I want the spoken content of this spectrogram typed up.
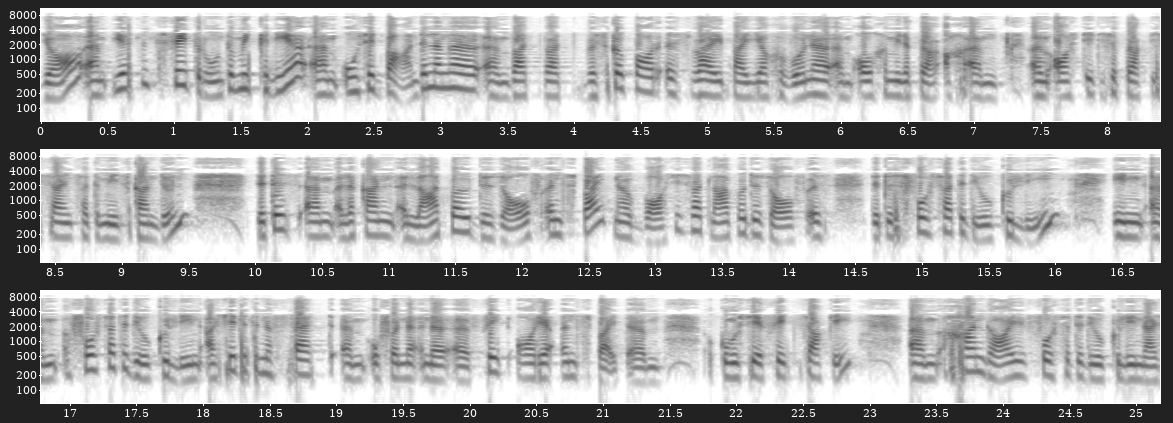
Ja, ehm um, eerstens vet rondom die knie. Ehm um, ons het behandelinge ehm um, wat wat beskikbaar is by by jou gewone ehm um, algemene ag ehm um, estetiese praktisyns wat 'n mens kan doen. Dit is ehm um, hulle kan 'n lipo dissolve inspuit. Nou basies wat lipo dissolve is, dit is fosfatidilkolien en ehm um, fosfatidilkolien as jy dit in 'n vet ehm um, of in 'n in 'n vet area inspuit, ehm um, kom ons sê 'n vet sakkie, ehm um, gaan daai fosfatidilkolien hy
